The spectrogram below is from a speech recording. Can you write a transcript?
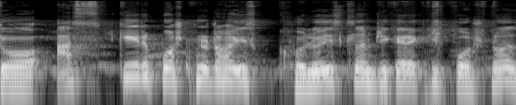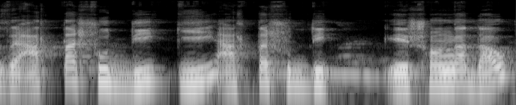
তো আজকের প্রশ্নটা হয় হলো ইসলাম শিক্ষার একটি প্রশ্ন যে আত্মা শুদ্ধি কি? আত্মা শুদ্ধি এর সংজ্ঞা দাও।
